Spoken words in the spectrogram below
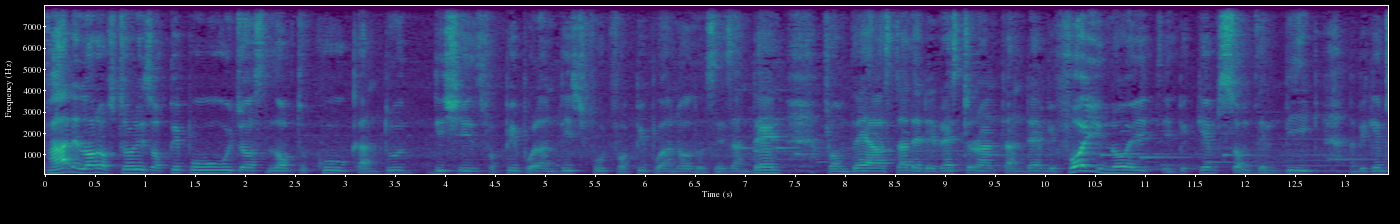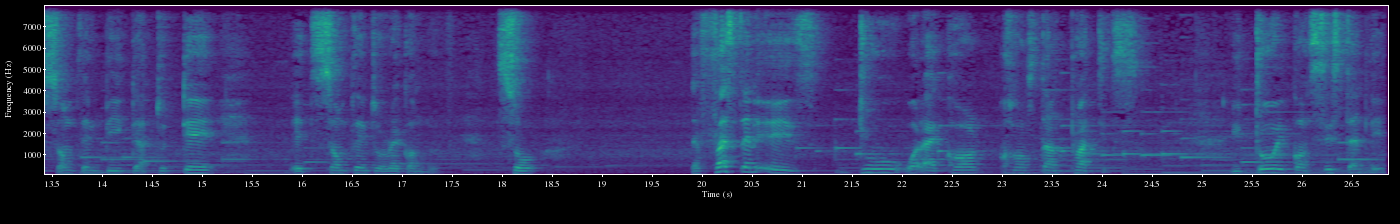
I've had a lot of stories of people who just love to cook and do dishes for people and dish food for people and all those things. And then from there, I started a restaurant. And then before you know it, it became something big and became something big that today it's something to reckon with. So the first thing is do what I call constant practice. You do it consistently,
